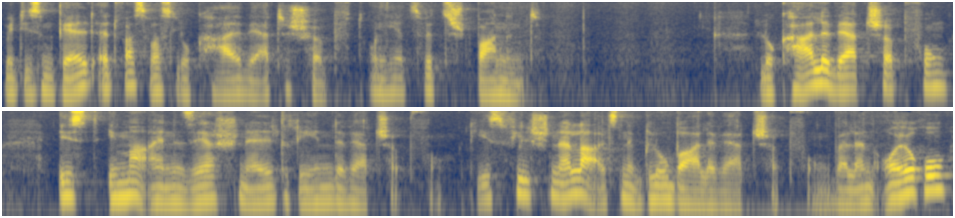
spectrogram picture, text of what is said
mit diesem Geld etwas, was lokal Werte schöpft. Und jetzt wird es spannend. Lokale Wertschöpfung ist immer eine sehr schnell drehende Wertschöpfung. Die ist viel schneller als eine globale Wertschöpfung, weil ein Euro,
